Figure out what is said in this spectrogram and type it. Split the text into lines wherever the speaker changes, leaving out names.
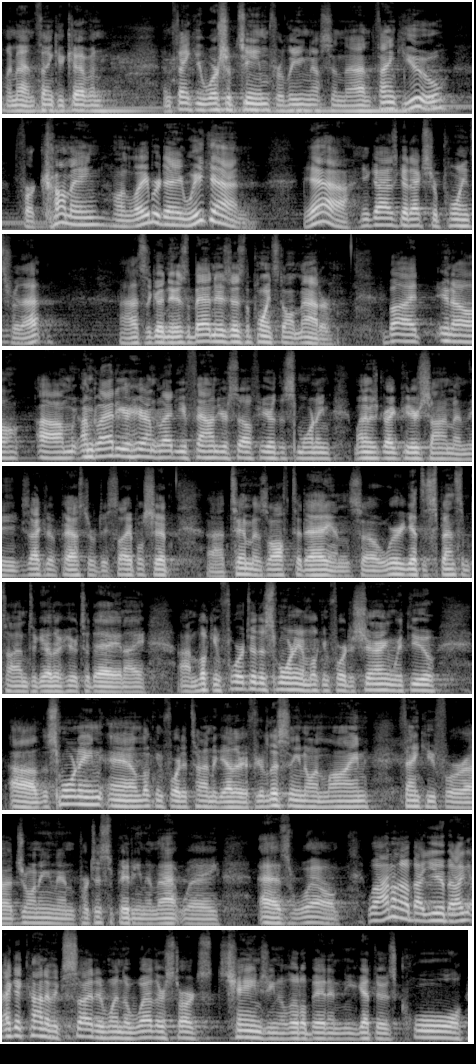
Amen. Thank you, Kevin. And thank you, worship team, for leading us in that. And thank you for coming on Labor Day weekend. Yeah, you guys get extra points for that. Uh, that's the good news. The bad news is the points don't matter. But, you know, um, I'm glad you're here. I'm glad you found yourself here this morning. My name is Greg Petersheim. I'm the executive pastor of discipleship. Uh, Tim is off today, and so we get to spend some time together here today. And I, I'm looking forward to this morning. I'm looking forward to sharing with you uh, this morning and looking forward to time together. If you're listening online, thank you for uh, joining and participating in that way as well. Well, I don't know about you, but I, I, get kind of excited when the weather starts changing a little bit and you get those cool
